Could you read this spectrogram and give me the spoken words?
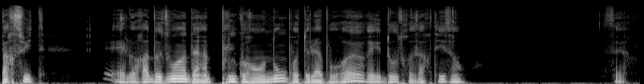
Par suite, elle aura besoin d'un plus grand nombre de laboureurs et d'autres artisans. Certes.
